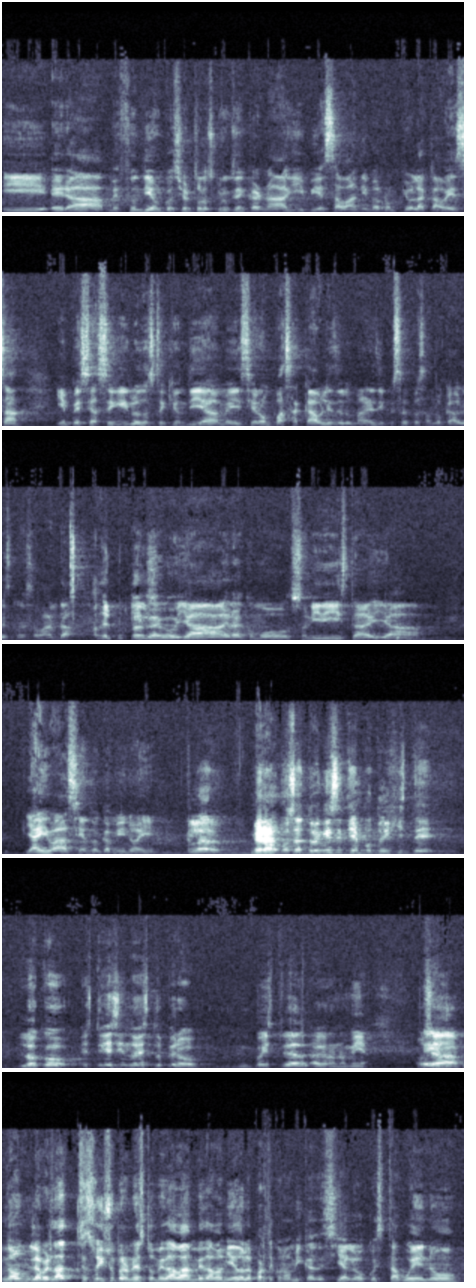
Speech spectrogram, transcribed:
y era, me fui un día a un concierto de los Crooks en Carnegie y vi esa banda y me rompió la cabeza. Y empecé a seguirlos hasta que un día me hicieron pasacables de los manes y empecé pasando cables con esa banda. Ah. Y luego ya era como sonidista y ya, ya iba haciendo camino ahí. Claro. Pero, o sea, tú en ese tiempo tú dijiste, loco, estoy haciendo esto, pero voy a estudiar agronomía. O Eh, sea, no, la verdad, te soy súper honesto, me daba, me daba miedo la parte económica. Decía, loco, está bueno,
